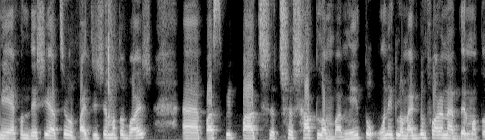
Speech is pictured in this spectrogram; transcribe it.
মেয়ে এখন দেশে আছে, ওর পঁয়ত্রিশের মতো বয়স পাঁচ ফিট পাঁচ সাত লম্বা, মেয়ে তো অনেক লম্বা, একদম ফরেনারদের মতো।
